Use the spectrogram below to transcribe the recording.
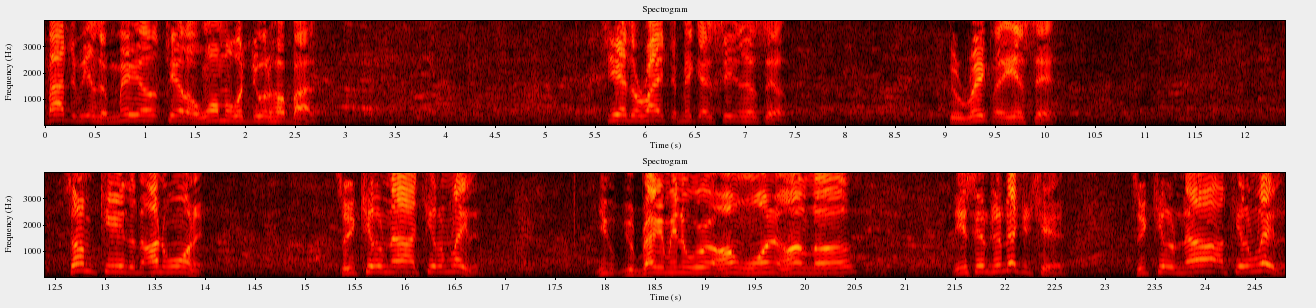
about to be as a male tell a woman what to do with her body. She has a right to make that decision herself. To rape or incest. Some kids are unwanted. So you kill them now, kill them later. You you bring him in the world unwanted, unloved. Then you send them to the electric chair. So you kill them now, kill them later.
